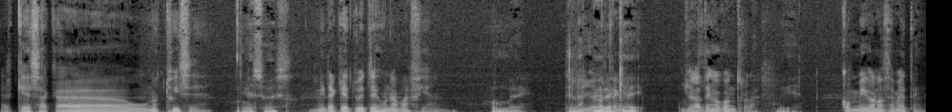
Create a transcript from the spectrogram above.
El que saca unos tweets. Eso es. Mira que Twitter es una mafia. ¿eh? Hombre, de las la peores que hay. Yo la tengo controlada. Muy bien. Conmigo no se meten.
